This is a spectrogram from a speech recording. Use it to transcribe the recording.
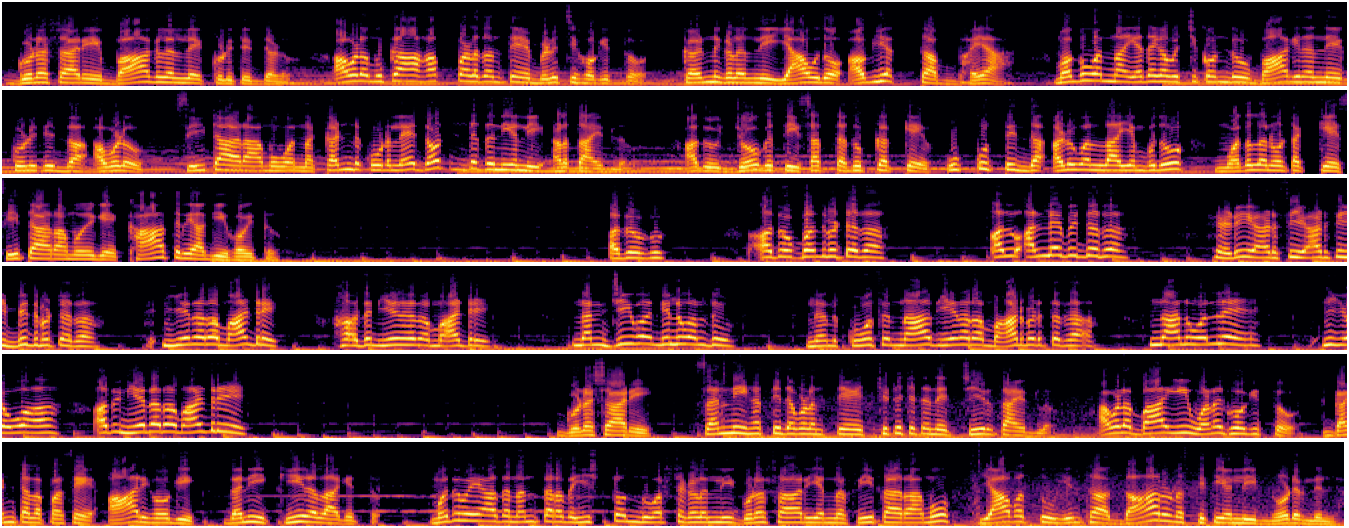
ಗುಣಸಾರಿ ಬಾಗಿಲಲ್ಲೇ ಕುಳಿತಿದ್ದಳು. ಅವಳ ಮುಖ ಹಪ್ಪಳದಂತೆ ಬಿಳಿಸಿ ಹೋಗಿತ್ತು. ಕಣ್ಣುಗಳಲ್ಲಿ ಯಾವುದೋ ಅವ್ಯಕ್ತ ಭಯ. ಮಗುವನ್ನ ಎದೆಗವಚ್ಚಿಕೊಂಡು ಬಾಗಿಲಲ್ಲೇ ಕುಳಿತಿದ್ದ ಅವಳು ಸೀತಾರಾಮುವನ್ನ ಕಂಡು ಕೂಡಲೇ ದೊಡ್ಡ ದನಿಯಲ್ಲಿ ಅಳ್ತಾ ಇದ್ಲು. ಅದು ಜೋಗತಿ ಸತ್ತ ದುಃಖಕ್ಕೆ ಉಕ್ಕುತ್ತಿದ್ದ ಅಳುವಲ್ಲ ಎಂಬುದು ಮೊದಲ ನೋಟಕ್ಕೆ ಸೀತಾರಾಮುವಿಗೆ ಖಾತ್ರಿಯಾಗಿ ಹೋಯಿತು. ಅದು ಅದು ಬಂದ್ಬಿಟ್ಟದ. ಅದು ಅಲ್ಲೇ ಬಿದ್ದದ. ಹೆಡಿ ಆಡಿಸಿ ಆಡಿಸಿ ಬಿದ್ದುಬಿಟ್ಟದ ಏನಾರ ಮಾಡ್ರಿ ಅದನ್ನ ಏನಾರ ಮಾಡ್ರಿ. ನನ್ನ ಜೀವ ನಿಲ್ಲವಲ್ದು. ನನ್ನ ಕೂಸನ್ನ ಅದು ಏನಾರ ಮಾಡಿಬಿಡ್ತದ. ನಾನು ಒಲ್ಲೆ ಯವ್ವ ಅದನ್ನ ಏನಾರ ಮಾಡ್ರಿ. ಗುಣಶಾರಿ ಸನ್ನಿ ಹತ್ತಿದವಳಂತೆ ಚಿಟಚಿಟನೆ ಚೀರ್ತಾ ಇದ್ಲು. ಅವಳ ಬಾಯಿ ಒಣಗೋಗಿತ್ತು ಗಂಟಲ ಪಸೆ ಆರಿ ಹೋಗಿ ದನಿ ಕೀರಲಾಗಿತ್ತು. ಮದುವೆಯಾದ ನಂತರದ ಇಷ್ಟೊಂದು ವರ್ಷಗಳಲ್ಲಿ ಗುಣಶಾರಿಯನ್ನ ಸೀತಾರಾಮು ಯಾವತ್ತೂ ಇಂಥ ದಾರುಣ ಸ್ಥಿತಿಯಲ್ಲಿ ನೋಡಿರಲಿಲ್ಲ.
